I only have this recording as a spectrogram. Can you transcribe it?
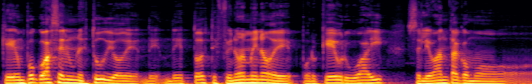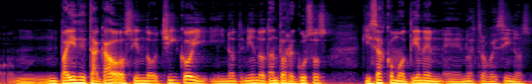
que un poco hacen un estudio de, todo este fenómeno de por qué Uruguay se levanta como un país destacado siendo chico y, no teniendo tantos recursos quizás como tienen nuestros vecinos.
